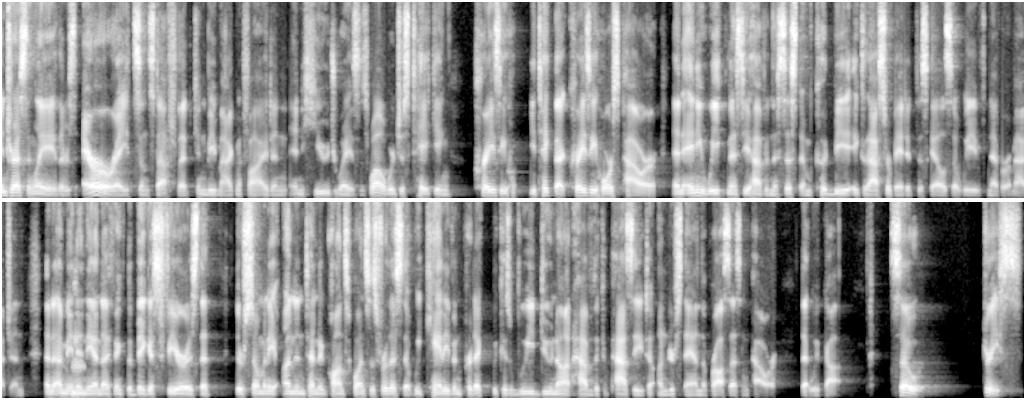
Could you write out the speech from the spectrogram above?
interestingly, there's error rates and stuff that can be magnified in, in huge ways as well. We're just taking crazy, you take that crazy horsepower and any weakness you have in the system could be exacerbated to scales that we've never imagined. And I mean, mm-hmm. in the end, I think the biggest fear is that there's so many unintended consequences for this that we can't even predict because we do not have the capacity to understand the processing power that we've got. So, Dries,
